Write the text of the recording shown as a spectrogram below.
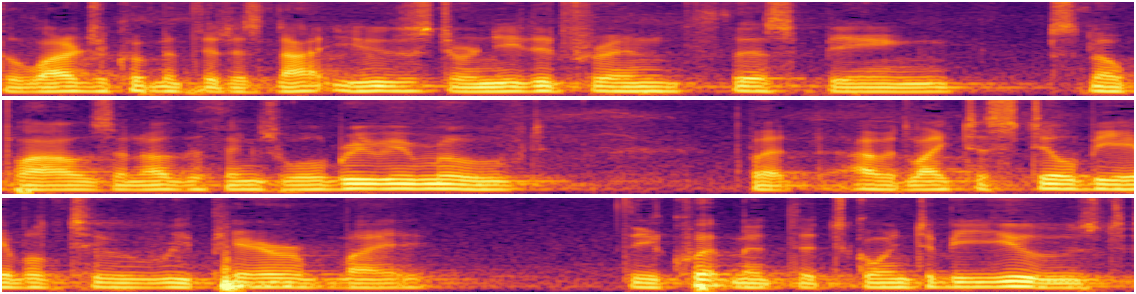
The large equipment that is not used or needed for this, being snowplows and other things, will be removed. But I would like to still be able to repair my, the equipment that's going to be used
